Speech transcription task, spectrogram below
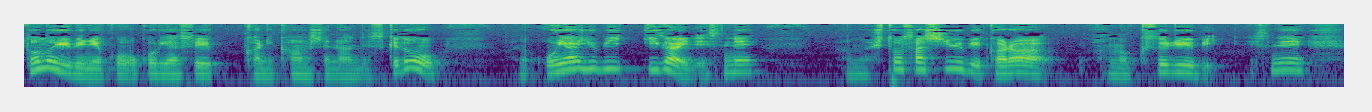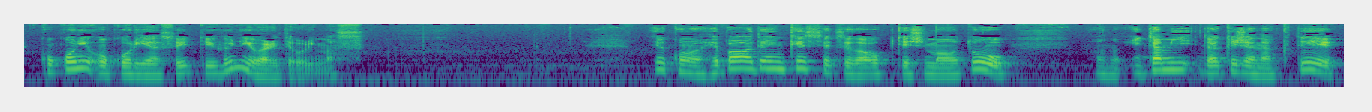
どの指にこう起こりやすいかに関してなんですけど、親指以外ですね、あの人差し指からあの薬指ですね、ここに起こりやすいというふうに言われております。で、このヘバーデン結節が起きてしまうと、あの痛みだけじゃなくて、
